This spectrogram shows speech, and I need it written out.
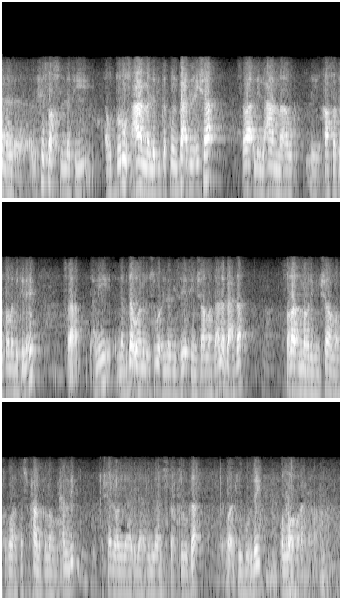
أن الحصص التي أو الدروس عامة التي تكون بعد العشاء سواء للعامة أو لخاصة طلبة العلم يعني نبدأها من الأسبوع الذي سيأتي إن شاء الله تعالى بعد صلاة المغرب إن شاء الله تبارك سبحانك اللهم وبحمدك أشهد أن لا إله إلا أستغفرك وأتوب إليك والله أعلم.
